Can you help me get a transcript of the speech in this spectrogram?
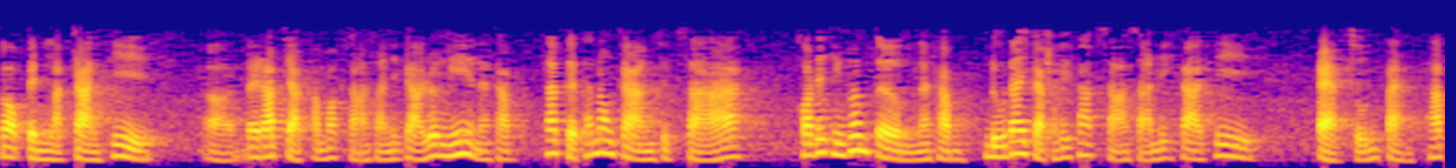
ก็เป็นหลักการที่ได้รับจากคำพักษาสาริกาเรื่องนี้นะครับ ถ้าเกิดท่านต้องการศึกษาข้อได้จริงเพิ่มเติมนะครับ ดูได้จากคำพิพากษาสาริกาที่ 808ทับ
